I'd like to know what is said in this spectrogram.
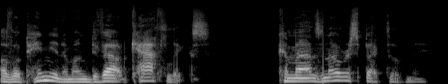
of opinion among devout Catholics, commands no respect of me.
